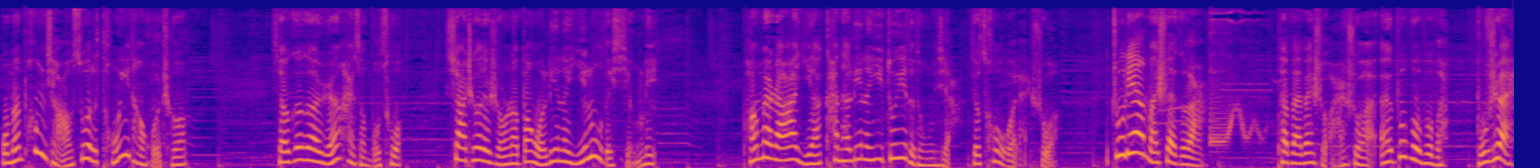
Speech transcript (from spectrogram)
我们碰巧坐了同一趟火车。小哥哥人还算不错，下车的时候呢帮我拎了一路的行李。旁边的阿姨啊，看他拎了一堆的东西啊，就凑过来说：“住店吗，帅哥？”他摆摆手，还说：“哎，不不不不，不帅。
